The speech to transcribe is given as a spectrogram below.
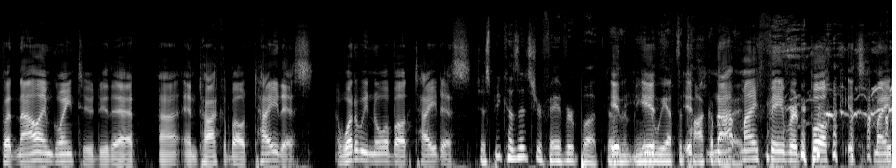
but now I'm going to do that uh, and talk about Titus. And what do we know about Titus? Just because it's your favorite book doesn't It- mean it- we have to talk about it. It's not my favorite book. it's my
